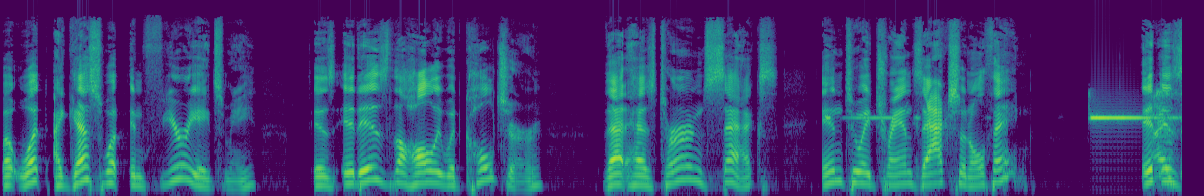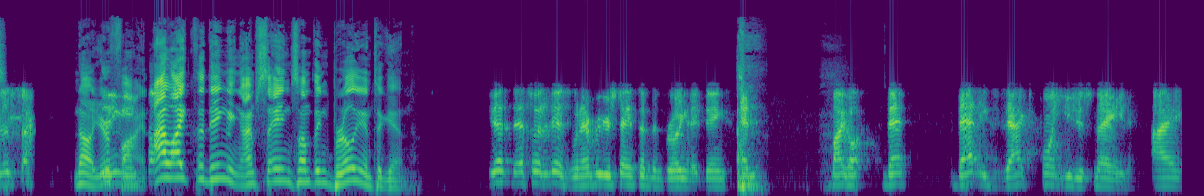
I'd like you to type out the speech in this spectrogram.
but what i guess what infuriates me is it is the hollywood culture that has turned sex into a transactional thing. It I is. No, you're dinging. fine. I like the dinging. I'm saying something brilliant again. Yeah, that's what it is. Whenever you're saying something brilliant, it dings. And Michael, that that exact point you just made, I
